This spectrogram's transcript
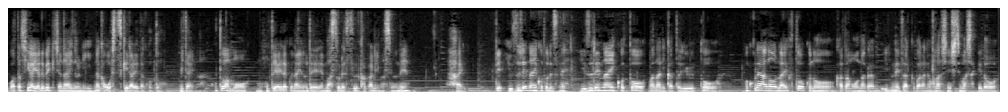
私がやるべきじゃないのに、なんか押し付けられたこと、みたいなことはもう、もう本当やりたくないので、まあ、ストレスかかりますよね。はい。で、譲れないことですね。譲れないことは何かというと、これあの、ライフトークの方もなんかね、ざっくばらにお話にしてましたけど、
